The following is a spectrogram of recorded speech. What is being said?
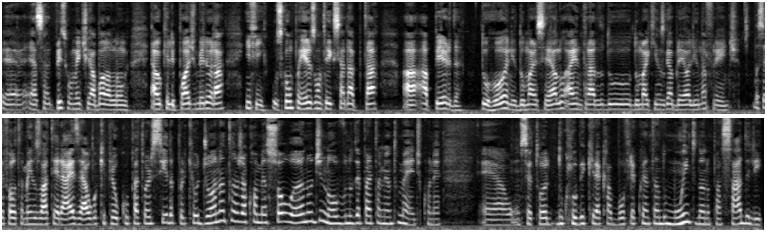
é, essa principalmente a bola longa é algo que ele pode melhorar. Enfim, os companheiros vão ter que se adaptar à, à perda do Rony, do Marcelo, a entrada do, do Marquinhos Gabriel ali na frente. Você falou também dos laterais, é algo que preocupa a torcida, porque o Jonathan já começou o ano de novo no departamento médico, né? É um setor do clube que ele acabou frequentando muito no ano passado. Ele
